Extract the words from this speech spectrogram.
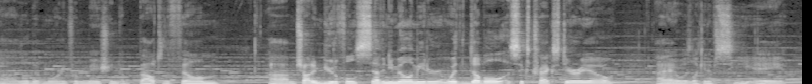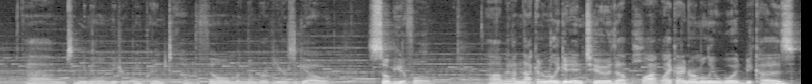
Uh, a little bit more information about the film. Um, shot in beautiful 70 millimeter with double six track stereo. I was lucky enough to see a um, 70 millimeter reprint of the film a number of years ago. So beautiful. Um, and I'm not going to really get into the plot like I normally would because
